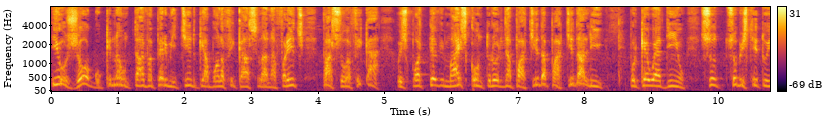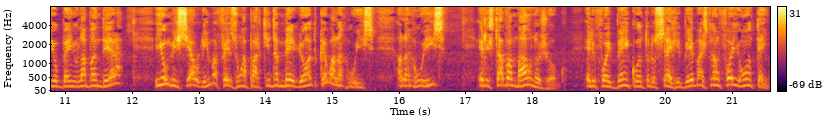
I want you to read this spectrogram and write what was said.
e o jogo, que não estava permitindo que a bola ficasse lá na frente, passou a ficar. O esporte teve mais controle da partida a partir dali, porque o Edinho su substituiu bem o Labandeira e o Michel Lima fez uma partida melhor do que o Alan Ruiz. Alan Ruiz, ele estava mal no jogo. Ele foi bem contra o CRB, mas não foi ontem.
